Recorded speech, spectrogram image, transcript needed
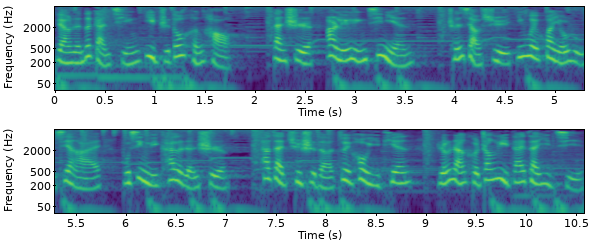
两人的感情一直都很好，但是二零零七年，陈小旭因为患有乳腺癌，不幸离开了人世。他在去世的最后一天，仍然和张丽待在一起，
